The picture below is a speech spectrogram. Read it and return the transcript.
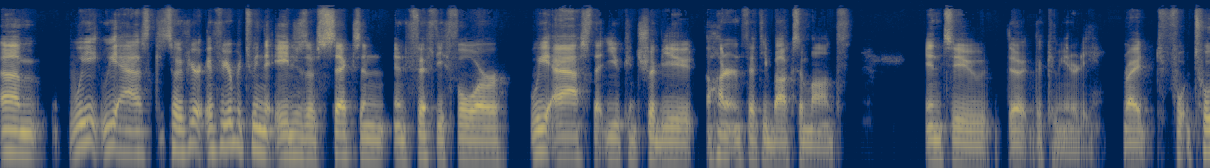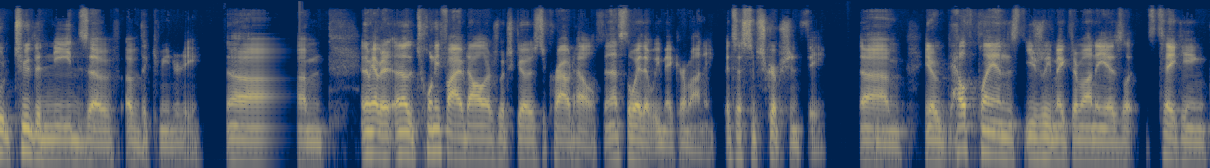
um, we we ask so if you're if you're between the ages of six and and 54, we ask that you contribute 150 bucks a month into the the community, right? For, to, to the needs of of the community. Um, and then we have another twenty five dollars, which goes to Crowd Health, and that's the way that we make our money. It's a subscription fee. Um, you know, health plans usually make their money as taking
